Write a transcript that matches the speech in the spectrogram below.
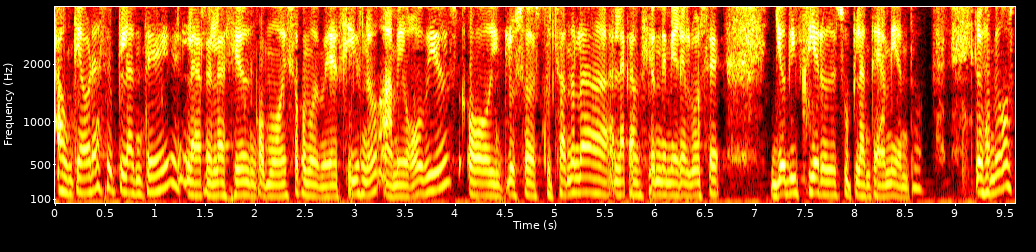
aunque ahora se plantee la relación como eso, como me decís, ¿no? Amigobios, o incluso escuchando la, la canción de Miguel Bosé, yo difiero de su planteamiento. Los amigos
